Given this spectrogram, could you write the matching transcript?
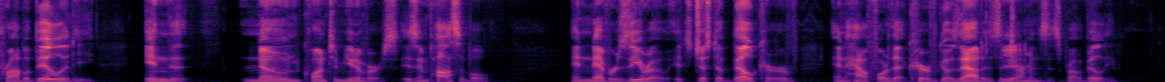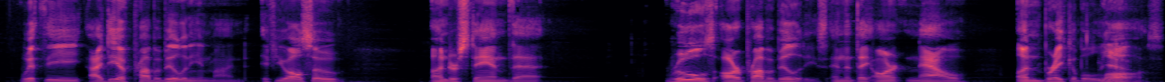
probability in the known quantum universe is impossible and never zero. It's just a bell curve, and how far that curve goes out is Yeah. determines its probability. With the idea of probability in mind, if you also understand that rules are probabilities and that they aren't now unbreakable Yeah. laws.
